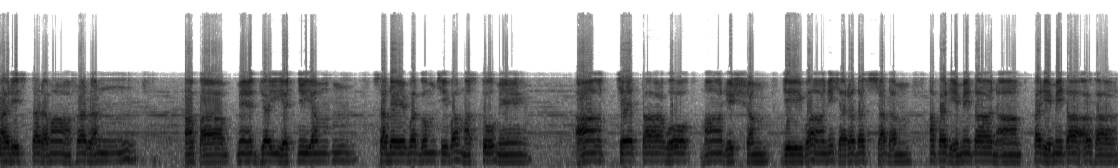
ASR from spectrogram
परिस्तरमाहरन्। अपामेध्ययज्ञियं सदेवगुं शिवमस्तु मे। आचेत्तावो मारिषं जीवानि शरदशदम् अपरिमितानां परिमिताः।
